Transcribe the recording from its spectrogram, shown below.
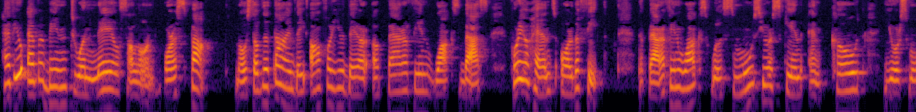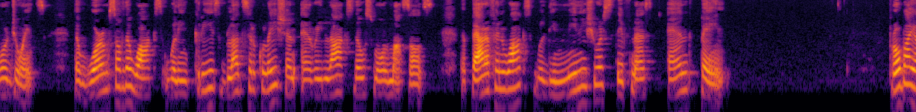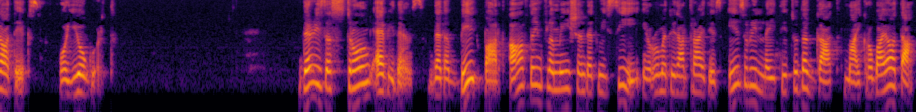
Have you ever been to a nail salon or a spa? Most of the time, they offer you there a paraffin wax bath for your hands or the feet. The paraffin wax will smooth your skin and coat your small joints. The warmth of the wax will increase blood circulation and relax those small muscles. The paraffin wax will diminish your stiffness and pain. Probiotics or yogurt. There is a strong evidence that a big part of the inflammation that we see in rheumatoid arthritis is related to the gut microbiota.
